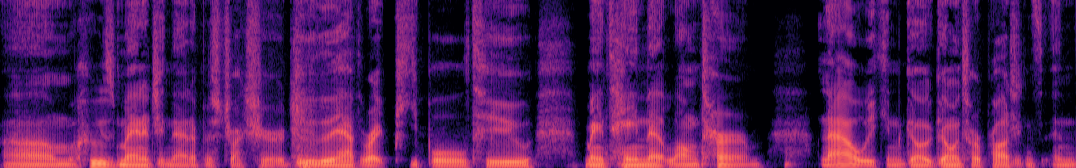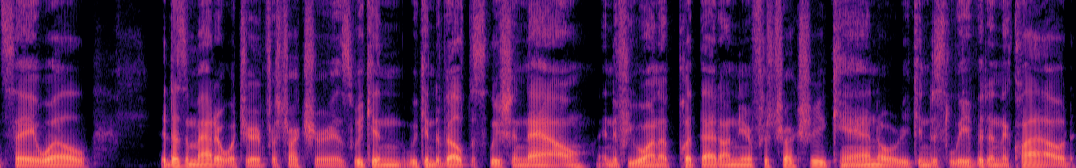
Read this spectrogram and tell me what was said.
Um, who's managing that infrastructure? Do they have the right people to maintain that long term? Now we can go go into our project and say, well it doesn't matter what your infrastructure is. We can we can develop the solution now, and if you want to put that on your infrastructure, you can, or you can just leave it in the cloud,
